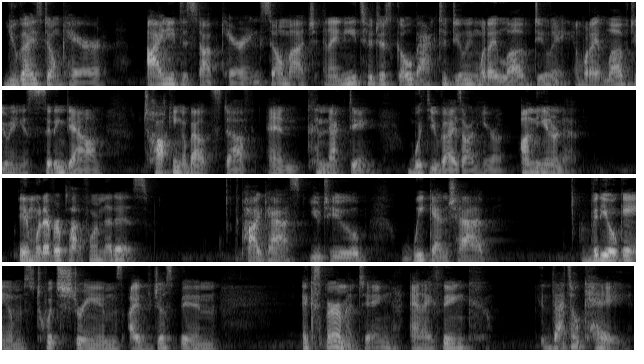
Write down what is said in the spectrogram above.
You guys don't care. I need to stop caring so much and I need to just go back to doing what I love doing. And what I love doing is sitting down, talking about stuff, and connecting with you guys on here on the internet in whatever platform that is podcast, YouTube, weekend chat, video games, Twitch streams. I've just been experimenting and I think that's okay.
